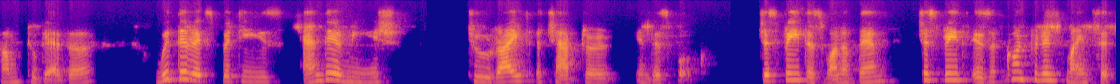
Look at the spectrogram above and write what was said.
come together with their expertise and their niche to write a chapter in this book. Jaspreet is one of them. Jaspreet is a confident mindset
